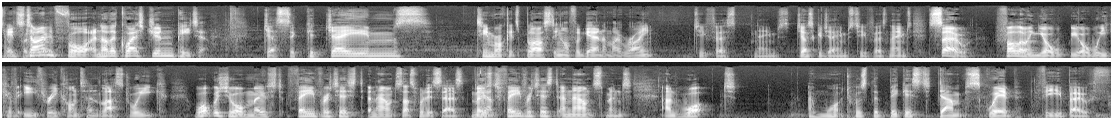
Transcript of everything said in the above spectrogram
That's it's time weird. for another question, Peter. Jessica James. Team Rocket's blasting off again, am I right? Two first names. Jessica James, two first names. So, following your your week of E3 content last week, what was your most favoritist announce? That's what it says. Most Yep. favoritist announcement, and what and what was the biggest damp squib for you both?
